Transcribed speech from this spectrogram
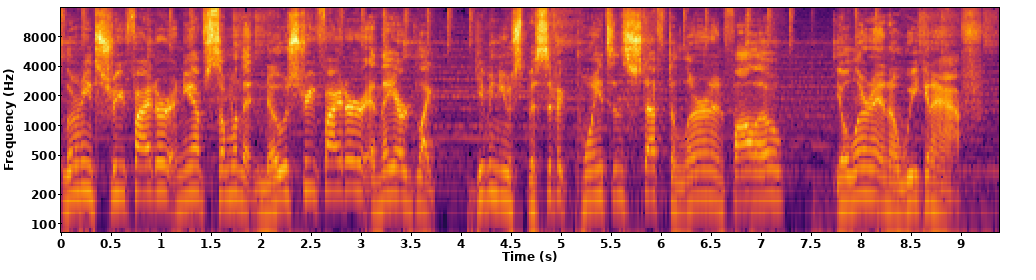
learning Street Fighter and you have someone that knows Street Fighter and they are like giving you specific points and stuff to learn and follow, you'll learn it in a week and a half.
